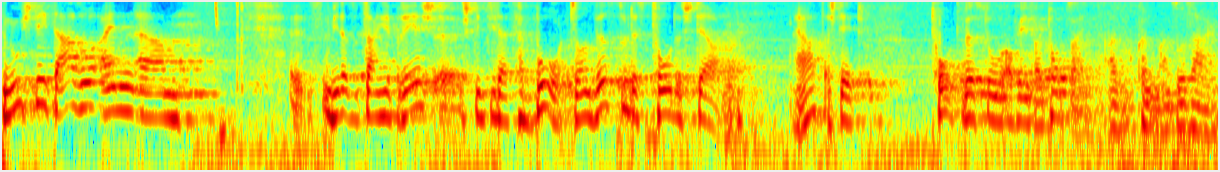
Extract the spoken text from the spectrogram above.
Und nun steht da so ein, ähm, wieder sozusagen hebräisch, äh, steht dieser Verbot, so wirst du des Todes sterben. Ja, da steht, tot wirst du auf jeden Fall tot sein, also könnte man so sagen.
